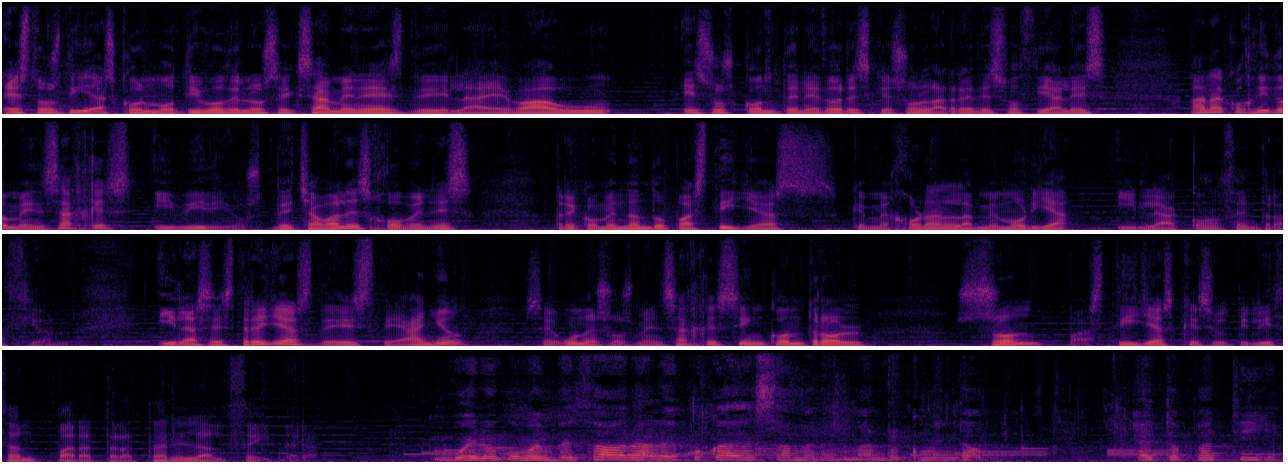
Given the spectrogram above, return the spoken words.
Estos días, con motivo de los exámenes de la EBAU, esos contenedores que son las redes sociales han acogido mensajes y vídeos de chavales jóvenes recomendando pastillas que mejoran la memoria y la concentración. Y las estrellas de este año, según esos mensajes sin control, son pastillas que se utilizan para tratar el Alzheimer. Bueno, como empieza ahora la época de exámenes, me han recomendado estas pastillas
